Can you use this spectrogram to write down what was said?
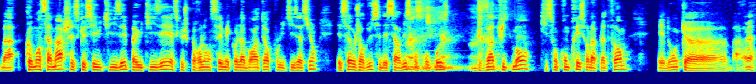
bah, comment ça marche, est-ce que c'est utilisé, pas utilisé, est-ce que je peux relancer mes collaborateurs pour l'utilisation? Et ça, aujourd'hui, c'est des services qu'on propose gratuitement, qui sont compris sur la plateforme et donc, euh, bah voilà,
